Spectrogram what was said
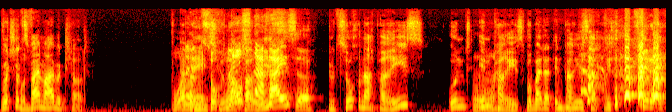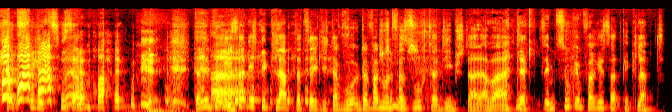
Wurde schon zweimal beklaut. Wo Aber denn? Zug nach Auf einer Paris? Reise. Im Zug nach Paris und in Paris. Wobei das in Paris hat nicht, Jeder erkennt du den Zusammenhang. das in Paris hat nicht geklappt tatsächlich. Da, wo, das war nur ein versuchter Diebstahl, aber der, im Zug in Paris hat geklappt.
